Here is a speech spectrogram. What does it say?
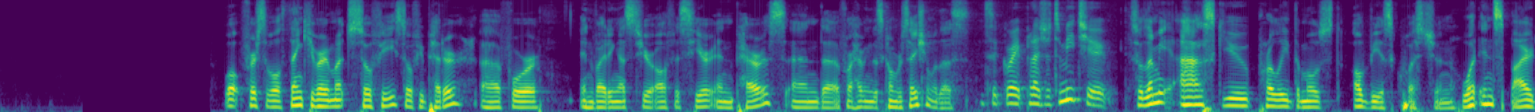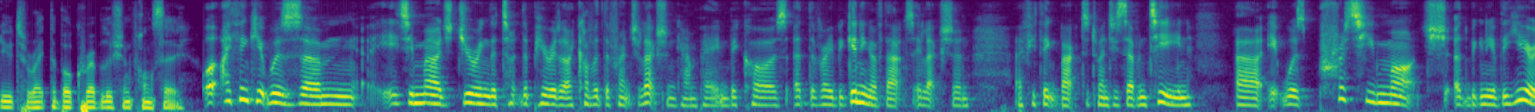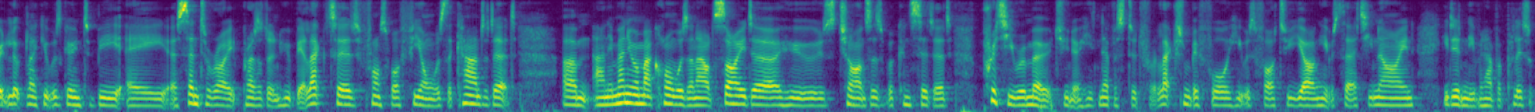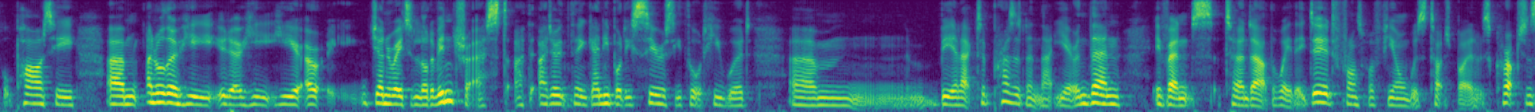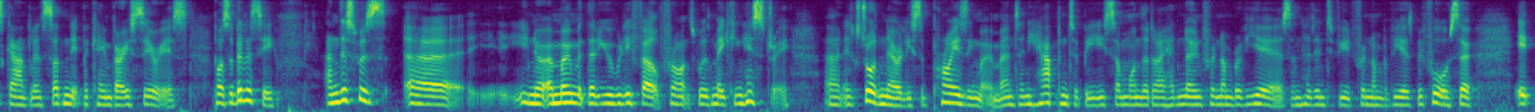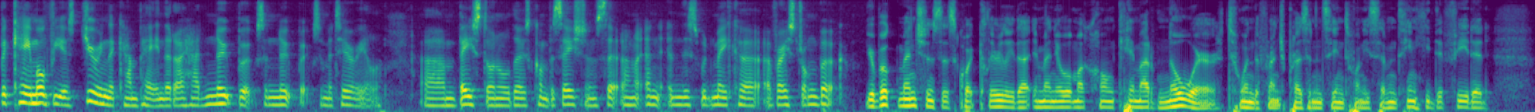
Well, first of all, thank you very much, Sophie, Sophie Pedder, uh, for inviting us to your office here in Paris and uh, for having this conversation with us. It's a great pleasure to meet you. So, let me ask you probably the most obvious question. What inspired you to write the book Revolution Francaise? Well, I think it was, um, it emerged during the, t- the period I covered the French election campaign because at the very beginning of that election, if you think back to 2017, uh, it was pretty much at the beginning of the year, it looked like it was going to be a, a centre right president who'd be elected. Francois Fillon was the candidate. Um, and Emmanuel Macron was an outsider whose chances were considered pretty remote. You know, he'd never stood for election before. He was far too young. He was 39. He didn't even have a political party. Um, and although he, you know, he he uh, generated a lot of interest, I, th- I, don't think anybody seriously thought he would um, be elected president that year. And then events turned out the way they did. Francois Fillon was touched by a corruption scandal, and suddenly it became very serious possibility. And this was, uh, you know, a moment that you really felt France was making history, an extraordinarily surprising moment. And he happened to be someone that I had known for a number of years and had interviewed for a number of years before. So it became obvious during the campaign that I had notebooks and notebooks of material um, based on all those conversations that, and, and, and this would make a, a very strong book. Your book mentions this quite clearly that Emmanuel Macron came out of nowhere to win the French presidency in 2017. He defeated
